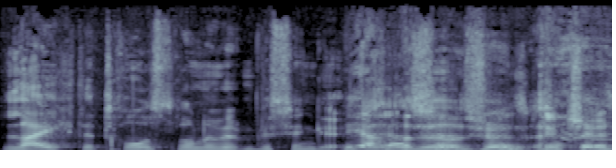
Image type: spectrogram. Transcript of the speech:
Leichte Trostrunde mit ein bisschen Geld. also das ist schön. Das klingt schön.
